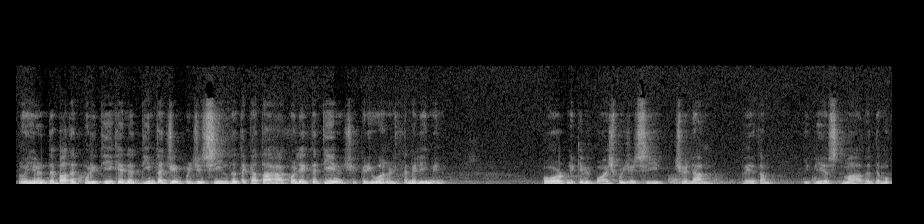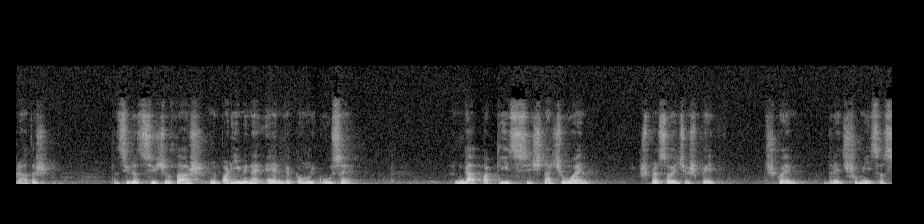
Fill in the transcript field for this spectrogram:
Ndonjëherë në debatet politike ne dimë të gjejmë përgjegjësinë dhe tek ata kolegët e tjerë që krijuan rithemelimin. Por ne kemi po aq përgjegjësi që lamë vetëm një pjesë të madhe demokratësh, të cilët siç ju thashë në parimin e enëve komunikuese nga pakicë siç na quajnë, shpresoj që shpejt të shkojmë drejt shumicës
